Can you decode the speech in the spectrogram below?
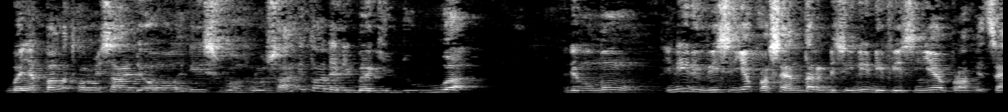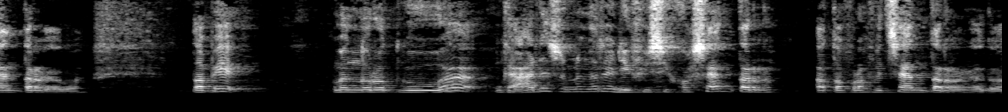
banyak banget kalau misalnya diomongin di sebuah perusahaan itu ada dibagi dua. Dia ngomong ini divisinya cost center, di sini divisinya profit center gitu. Tapi menurut gua nggak ada sebenarnya divisi cost center atau profit center gitu.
